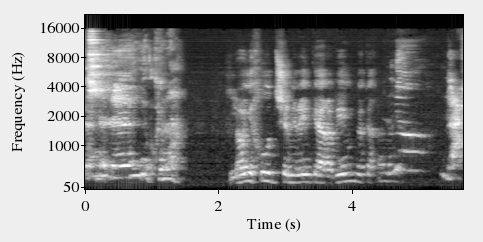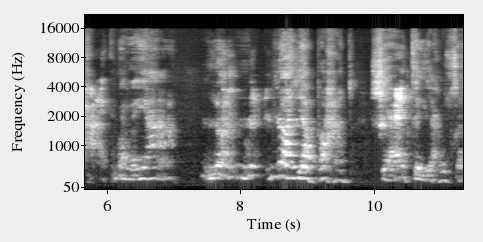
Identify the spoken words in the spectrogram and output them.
כנראה יוקרה. לא ייחוד שנראים כערבים וככה? לא, לא, כבר היה, לא, לא היה פחד שהאצ"ל יחוסל.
